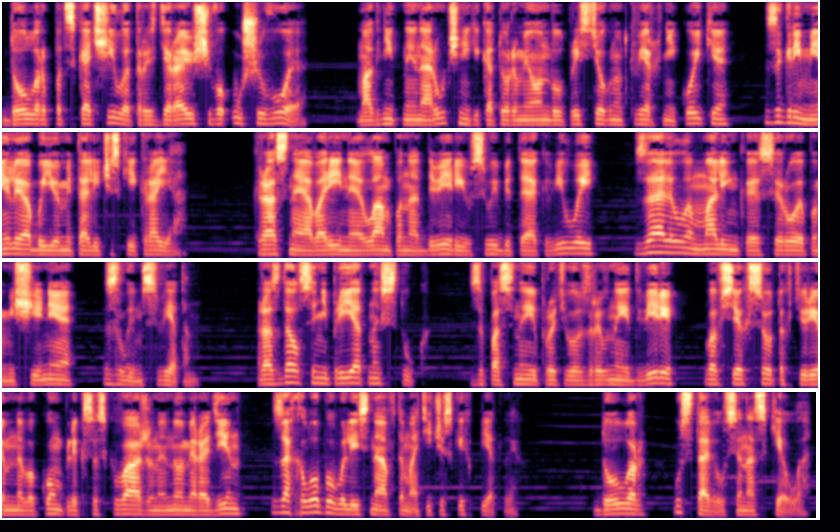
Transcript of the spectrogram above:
Доллар подскочил от раздирающего уши воя. Магнитные наручники, которыми он был пристегнут к верхней койке, загремели об ее металлические края. Красная аварийная лампа над дверью с выбитой аквиллой залила маленькое сырое помещение злым светом. Раздался неприятный стук. Запасные противовзрывные двери во всех сотах тюремного комплекса скважины номер один захлопывались на автоматических петлях. Доллар уставился на Скелла.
